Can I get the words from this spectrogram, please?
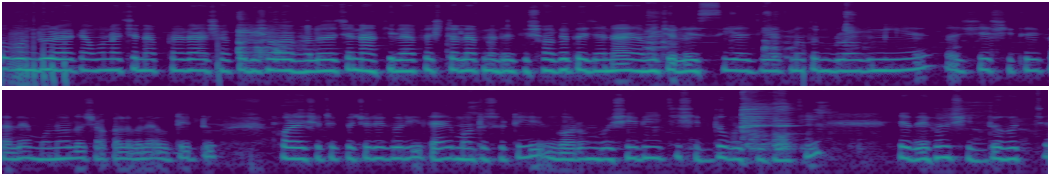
তো বন্ধুরা, কেমন আছেন আপনারা? আশা করি সবাই ভালো আছেন। আখি লাইফ স্টাইলে আপনাদেরকে স্বাগত জানাই। আমি চলে এসেছি আজকে এক নতুন ব্লগ নিয়ে। সে শীতের কালে মনে হলো সকালবেলা উঠে একটু কড়াইশুটি কচুরি করি, তাই মটরশুঁটি গরম বসিয়ে দিয়েছি, সিদ্ধ বসিয়ে দিয়েছি। যে দেখুন, সিদ্ধ হচ্ছে,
